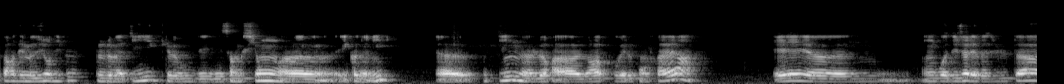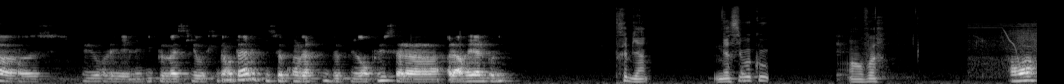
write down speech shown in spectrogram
par des mesures diplomatiques ou des, des sanctions économiques. Poutine leur a, leur a prouvé le contraire. Et on voit déjà les résultats sur les, les, diplomaties occidentales qui se convertissent de plus en plus à la, à la réelle politique. Très bien. Merci beaucoup. Au revoir. Au revoir.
